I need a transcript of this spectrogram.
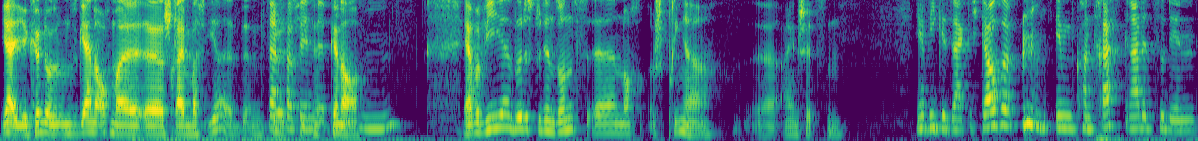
ja, ihr könnt uns gerne auch mal äh, schreiben, was ihr denn Da für verbindet, Tiere- ne? Genau. Ja, aber wie würdest du denn sonst äh, noch Springer äh, einschätzen? Ja, wie gesagt, ich glaube, im Kontrast gerade zu den,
